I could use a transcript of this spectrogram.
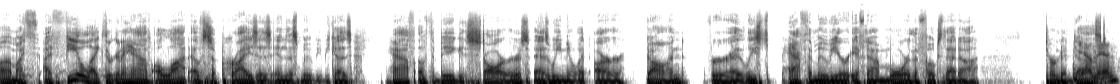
Um, I th- I feel like they're going to have a lot of surprises in this movie because half of the big stars, as we know it, are gone for at least half the movie, or if not more. The folks that uh turned to dust. Yeah, man.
